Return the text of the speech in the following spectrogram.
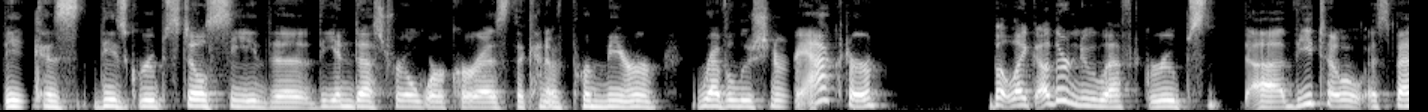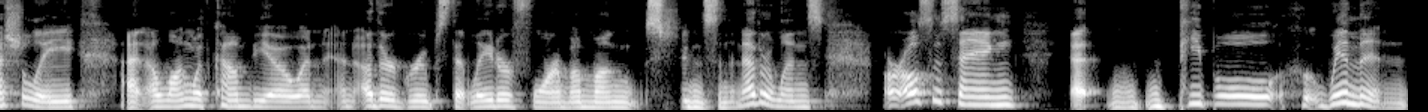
because these groups still see the, the industrial worker as the kind of premier revolutionary actor. But like other New Left groups, uh, VITO especially, uh, along with Cambio and, and other groups that later form among students in the Netherlands, are also saying uh, people, women,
